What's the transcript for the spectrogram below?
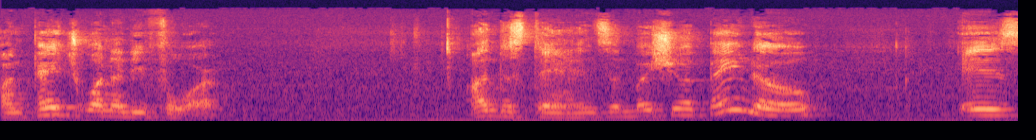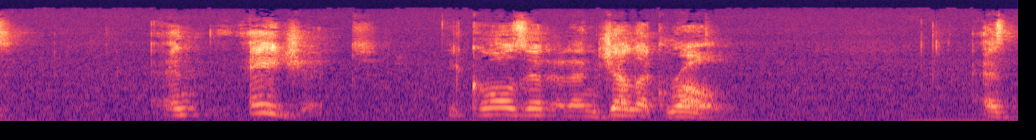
on page 184, understands that Moshe Rabbeinu is an agent. He calls it an angelic role, as,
